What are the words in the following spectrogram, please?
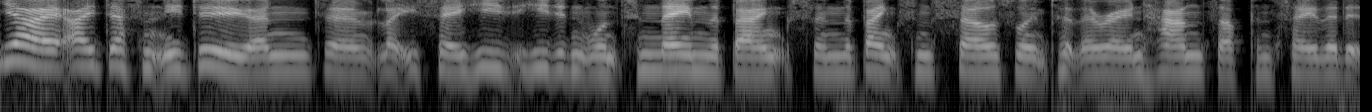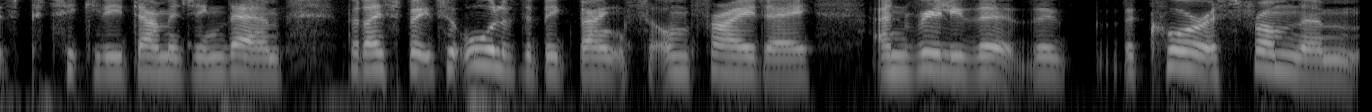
Yeah, I, I definitely do. And uh, like you say, he he didn't want to name the banks, and the banks themselves won't put their own hands up and say that it's particularly damaging them. But I spoke to all of the big banks on Friday, and really the the, the chorus from them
